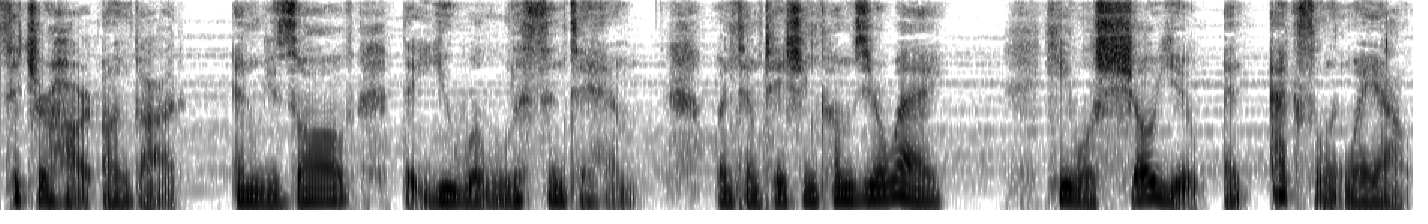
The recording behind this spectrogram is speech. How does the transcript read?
Set your heart on God and resolve that you will listen to Him. When temptation comes your way, He will show you an excellent way out,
